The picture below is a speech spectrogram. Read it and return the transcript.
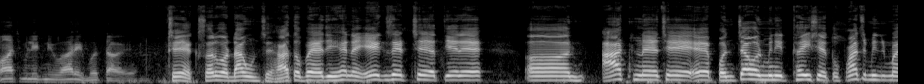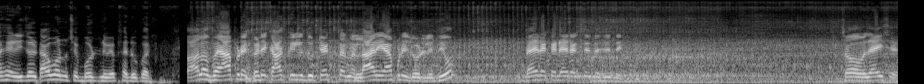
પાંચ મિનિટની વારે બતાવે. ઠીક સર્વર ડાઉન છે. હા તો ભાઈ હજી હે ને એક્ઝેટ છે અત્યારે અ, આઠ ને છે એ પંચાવન મિનિટ થઈ છે તો પાંચ મિનિટમાં છે રિઝલ્ટ આવવાનું છે બોર્ડની વેબસાઇટ ઉપર. હાલો ભાઈ આપણે ઘડીક આંકી લીધું ટ્રેક્ટર ને લારી આપણી જોડી લીધી હો. ડાયરેક્ટ ડાયરેક્ટ સીધી સીધી. ચો જાય છે.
